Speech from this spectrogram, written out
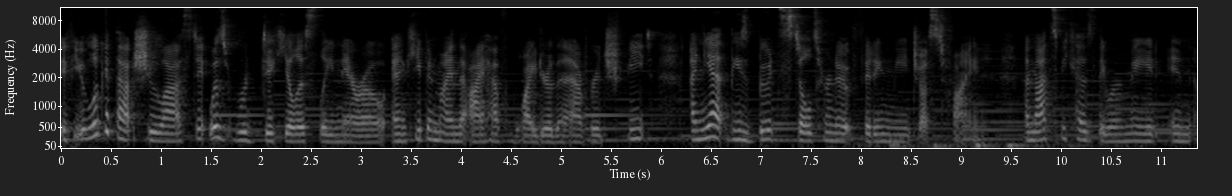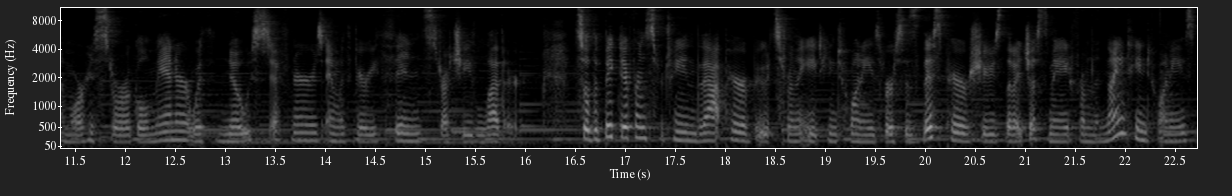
if you look at that shoe last, it was ridiculously narrow. And keep in mind that I have wider than average feet, and yet these boots still turned out fitting me just fine. And that's because they were made in a more historical manner with no stiffeners and with very thin, stretchy leather. So the big difference between that pair of boots from the 1820s versus this pair of shoes that I just made from the 1920s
